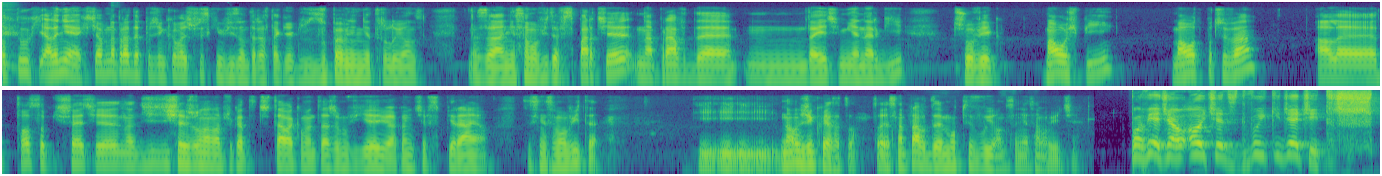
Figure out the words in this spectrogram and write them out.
Otuchi, ale nie, chciałbym naprawdę podziękować wszystkim widzom teraz, tak jak zupełnie nie trolując, za niesamowite wsparcie. Naprawdę mm, dajecie mi energii. Człowiek mało śpi, mało odpoczywa, ale to, co piszecie, no, dzi- dzisiaj żona na przykład czytała komentarze, mówi, jeju, jak oni cię wspierają. To jest niesamowite. I, i, no, dziękuję za to. To jest naprawdę motywujące niesamowicie. Powiedział ojciec dwójki dzieci. Trz,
